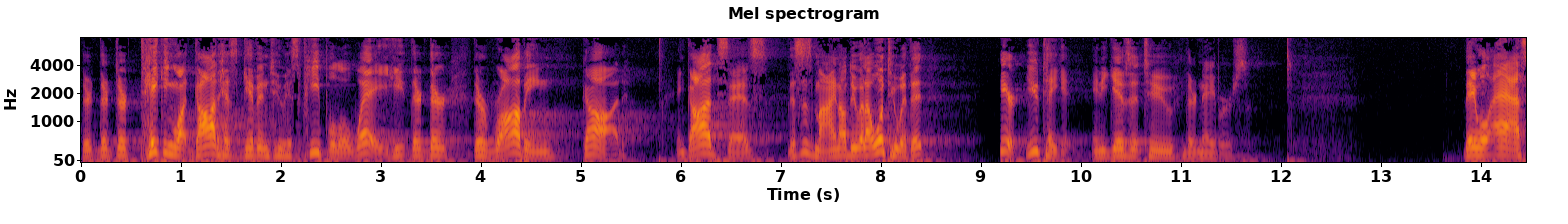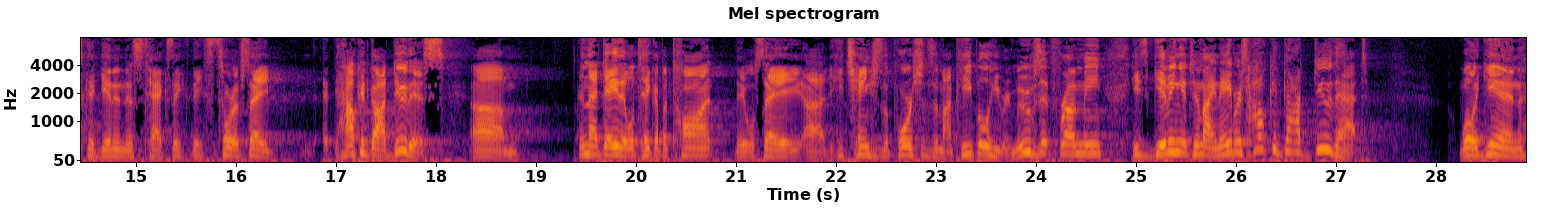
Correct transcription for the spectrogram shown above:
They're, they're, they're taking what God has given to his people away. He, they're, they're, they're robbing God. And God says, This is mine. I'll do what I want to with it. Here, you take it. And he gives it to their neighbors. They will ask, again in this text, they, they sort of say, How could God do this? Um, in that day, they will take up a taunt. They will say, uh, He changes the portions of my people. He removes it from me. He's giving it to my neighbors. How could God do that? Well, again,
